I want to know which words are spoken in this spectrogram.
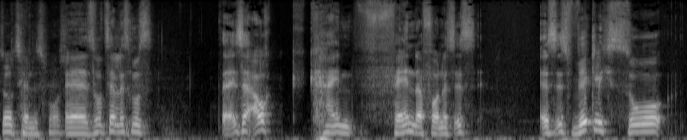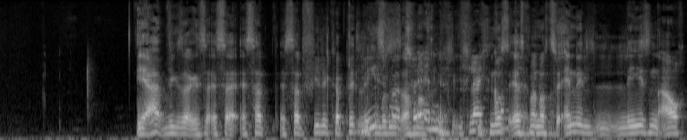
Sozialismus. Äh, Sozialismus, da ist er auch kein Fan davon. Es ist, es ist wirklich so. Ja, wie gesagt, es, es, es hat, es hat viele Kapitel. Lies ich muss es auch noch, ich, ich, ich muss erstmal noch was. zu Ende lesen auch.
